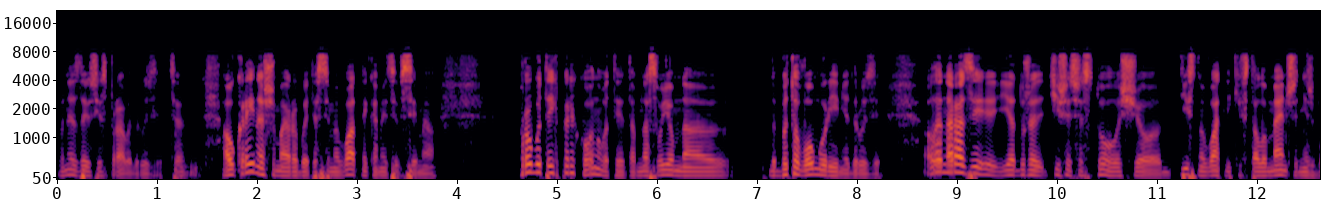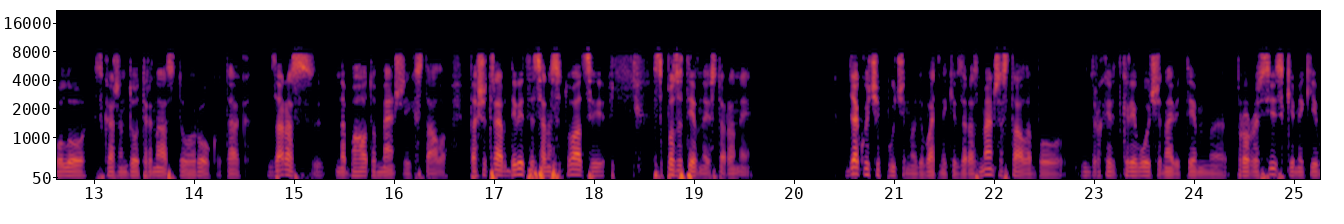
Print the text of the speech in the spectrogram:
Вони здають собі справи, друзі. Це... А Україна що має робити з цими ватниками, ці всіма? Пробуйте їх переконувати там на своєму на битовому рівні, друзі. Але наразі я дуже тішуся з того, що дійсно ватників стало менше, ніж було, скажімо, до 2013 року. Так зараз набагато менше їх стало. Так що треба дивитися на ситуацію з позитивної сторони. Дякуючи Путіну, ватників зараз менше стало, бо він трохи відкрив очі навіть тим е, проросійським, які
